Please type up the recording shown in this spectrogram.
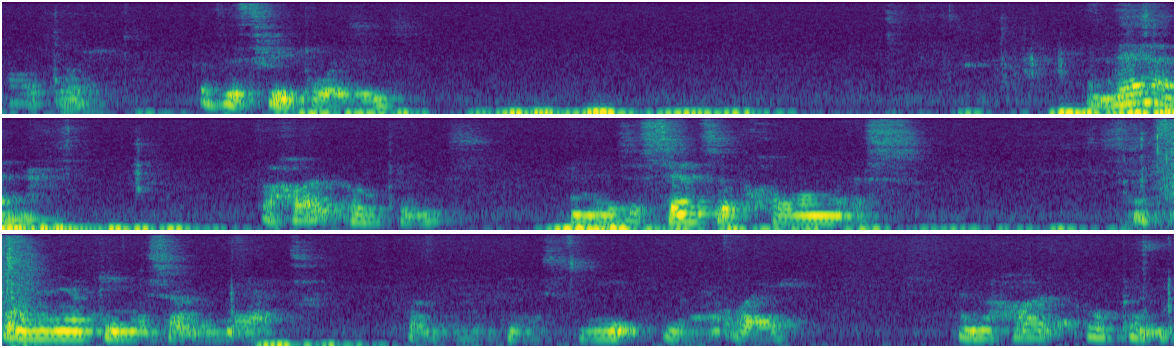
falls away of the three poisons. And then the heart opens and there's a sense of wholeness. And form and emptiness are met. Form and emptiness meet in that way. And the heart opens.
